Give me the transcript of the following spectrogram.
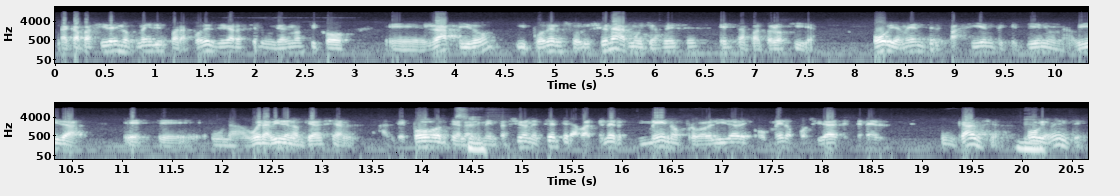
la capacidad y los medios para poder llegar a hacer un diagnóstico eh, rápido y poder solucionar muchas veces esta patología. Obviamente el paciente que tiene una vida, este, una buena vida en lo que hace al, al deporte, a la alimentación, etcétera, va a tener menos probabilidades o menos posibilidades de tener un cáncer, obviamente.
